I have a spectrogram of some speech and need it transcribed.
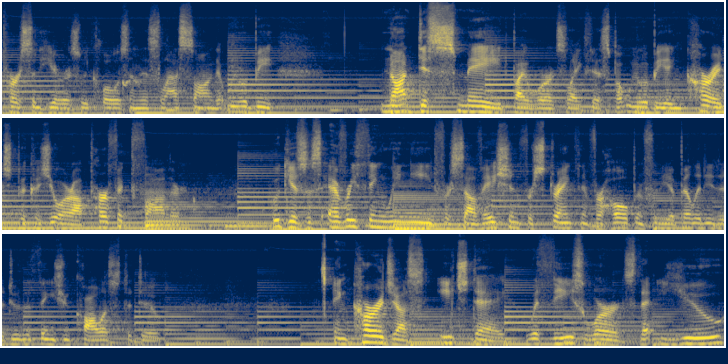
person here as we close in this last song that we would be not dismayed by words like this, but we would be encouraged because you are a perfect Father who gives us everything we need for salvation, for strength, and for hope, and for the ability to do the things you call us to do. Encourage us each day with these words that you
